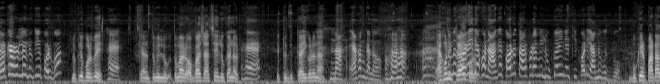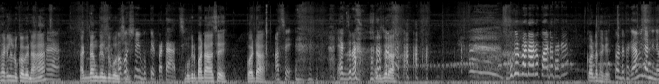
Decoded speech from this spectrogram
দরকার হলে লুকিয়ে পড়ব। লুকিয়ে পড়বে? হ্যাঁ। কেন তুমি তোমার অভ্যাস আছে লুকানোর? হ্যাঁ। একটু ট্রাই করো না? না এখন কেন? এখনই ট্রাই করো। দেখো না আগে করো তারপরে আমি লুকাই না কি করি আমি বুঝব। বুকের পাটা থাকলে লুকাবে না হ্যাঁ? হ্যাঁ। একদম কিন্তু বলছি। অবশ্যই বুকের পাটা আছে। বুকের পাটা আছে? কয়টা? আছে। এক জোড়া। এক জোড়া। বুকের পাটা আরও কয়টা থাকে? কয়টা থাকে? কয়টা থাকে? আমি জানি না।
